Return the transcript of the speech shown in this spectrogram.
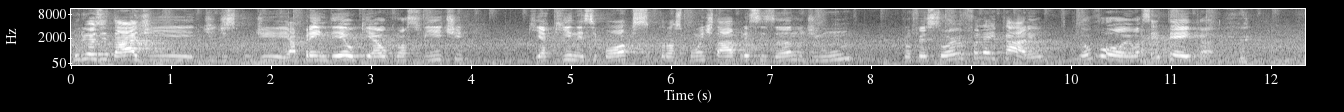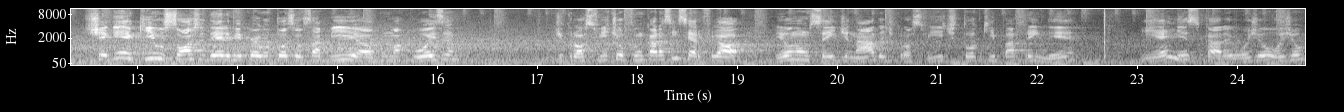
curiosidade de, de, de, aprender o que é o CrossFit, que aqui nesse box CrossPoint estava precisando de um professor, eu falei, cara, eu, eu vou, eu aceitei, cara. Cheguei aqui, o sócio dele me perguntou se eu sabia alguma coisa de crossfit. Eu fui um cara sincero, falei, ó, eu não sei de nada de crossfit, tô aqui para aprender. E é isso, cara. Hoje eu, hoje eu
